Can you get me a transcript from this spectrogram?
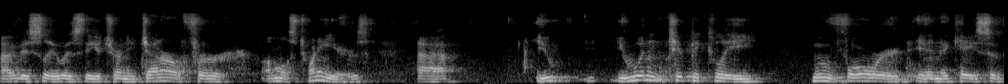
obviously was the attorney general for almost 20 years. Uh, You, you wouldn't typically move forward in a case of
